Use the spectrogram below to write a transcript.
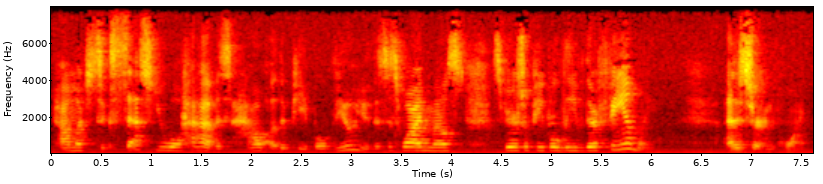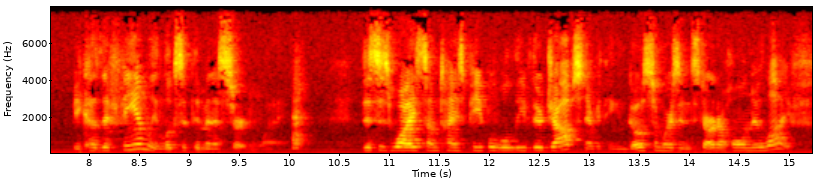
How much success you will have is how other people view you. This is why most spiritual people leave their family at a certain point because their family looks at them in a certain way. This is why sometimes people will leave their jobs and everything and go somewhere and start a whole new life.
